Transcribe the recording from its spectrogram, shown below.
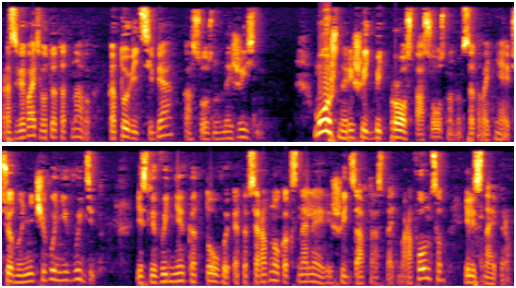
развивать вот этот навык, готовить себя к осознанной жизни. Можно решить быть просто осознанным с этого дня и все, но ничего не выйдет, если вы не готовы. Это все равно, как с нуля решить завтра стать марафонцем или снайпером.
